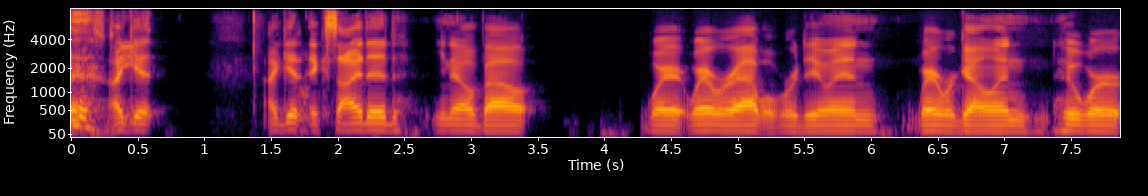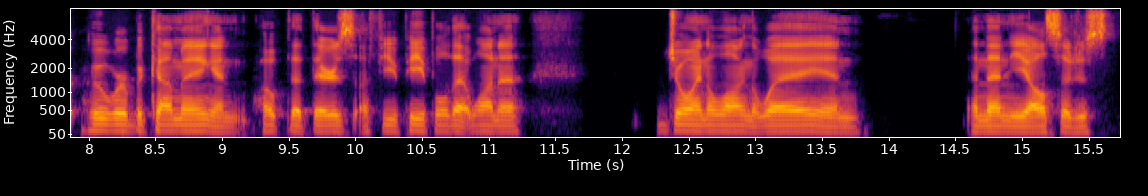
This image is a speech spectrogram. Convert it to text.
I get I get excited, you know, about where where we're at, what we're doing, where we're going, who we're who we're becoming, and hope that there's a few people that want to join along the way, and and then you also just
